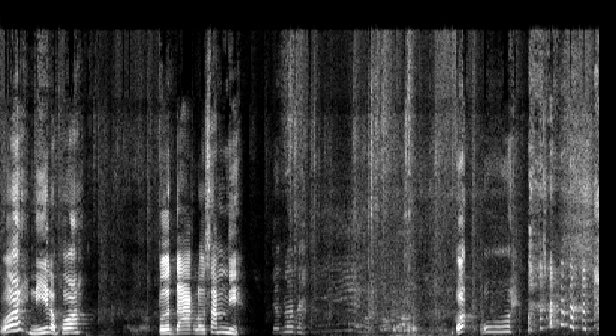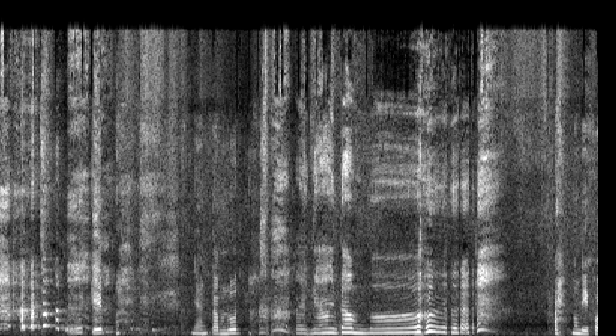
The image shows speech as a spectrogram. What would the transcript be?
โอ้ยหนีเหรอพ่อ เปิดดากเราซ้ำนี่เก็บรถไปโอ้โอ้ยโอ้ยเก็บ ยางตำรถงานทำเนาะไปน้องบีขอ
